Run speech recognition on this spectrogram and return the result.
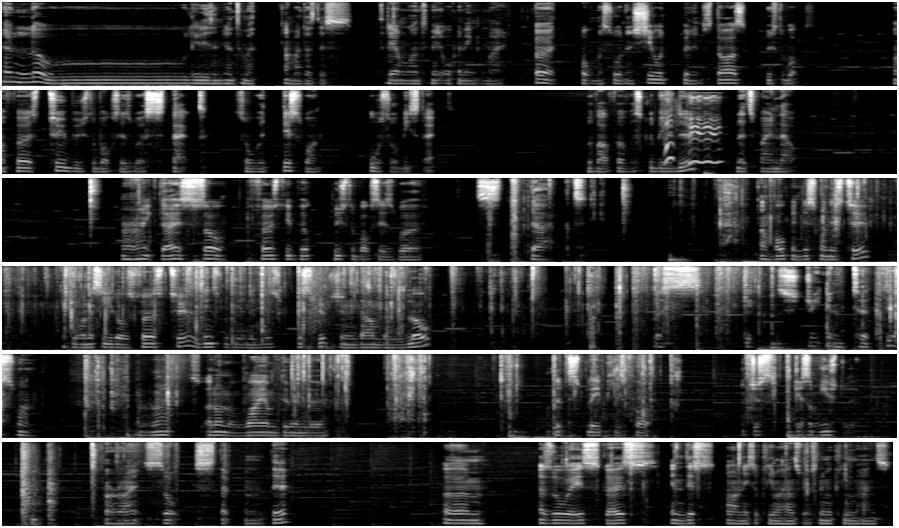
Hello, ladies and gentlemen. Amma does this. Today I'm going to be opening my third Pokemon Sword and Shield Brilliant Stars booster box. My first two booster boxes were stacked, so with this one also be stacked. Without further Scooby ado, let's find out. Alright guys, so first two booster boxes were stacked. I'm hoping this one is too. If you want to see those first two, links will be in the description down below. Let's get straight into this one. Alright, so I don't know why I'm doing the the display piece part. Just guess I'm used to it. Alright, so stuck in there. Um, as always, guys, in this, oh, I need to clean my hands first. Let me clean my hands.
